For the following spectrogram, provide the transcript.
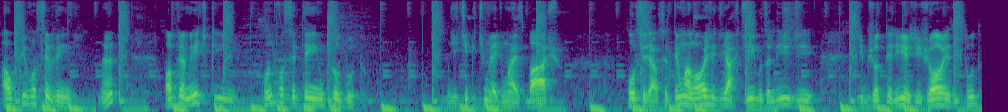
ao que você vende. Né? Obviamente que quando você tem um produto de ticket médio mais baixo, ou seja, você tem uma loja de artigos ali, de, de bijuterias, de joias e tudo,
